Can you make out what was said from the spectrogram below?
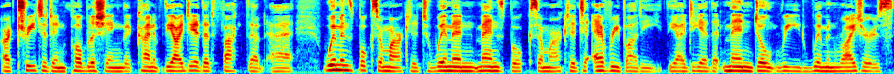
are treated in publishing. The kind of the idea that the fact that uh, women's books are marketed to women, men's books are marketed to everybody. The idea that men don't read women writers.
